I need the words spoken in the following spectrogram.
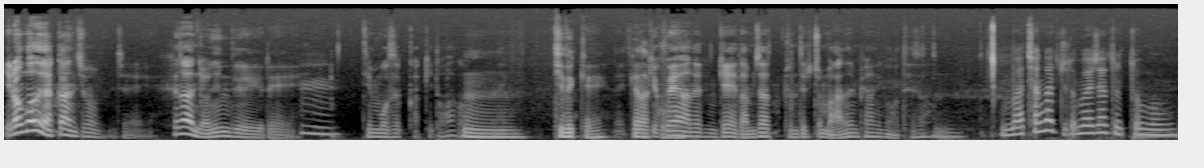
이런 거는 약간 좀 이제 흔한 연인들의 음. 뒷모습 같기도 하고 음. 뒤늦게 네, 이렇게 깨닫고. 후회하는 게 남자분들이 좀 많은 편인 것 같아서 음. 마찬가지죠. 뭐 여자들도 뭐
